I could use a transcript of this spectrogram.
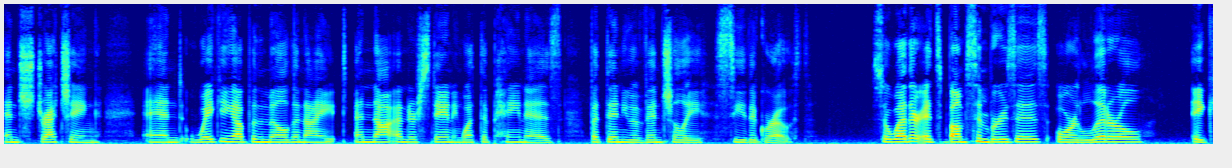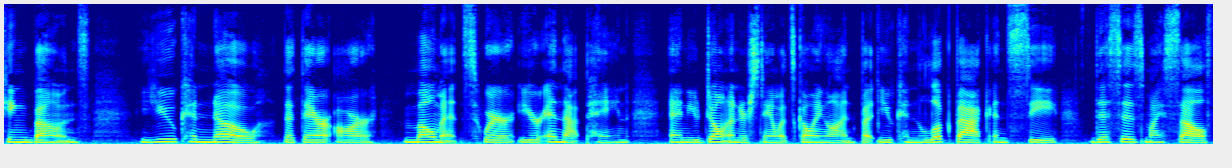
and stretching and waking up in the middle of the night and not understanding what the pain is, but then you eventually see the growth. So, whether it's bumps and bruises or literal aching bones, you can know that there are moments where you're in that pain and you don't understand what's going on, but you can look back and see this is myself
